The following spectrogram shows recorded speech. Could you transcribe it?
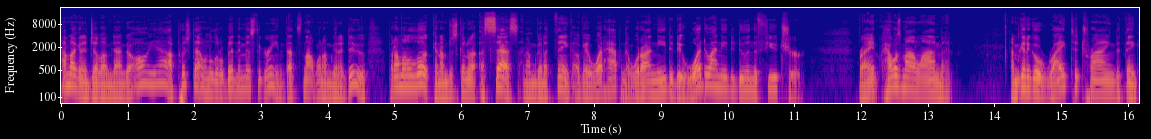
I'm not going to jump up and down and go, oh, yeah, I pushed that one a little bit and I missed the green. That's not what I'm going to do. But I'm going to look and I'm just going to assess and I'm going to think, okay, what happened there? What do I need to do? What do I need to do in the future? Right? How was my alignment? I'm going to go right to trying to think,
